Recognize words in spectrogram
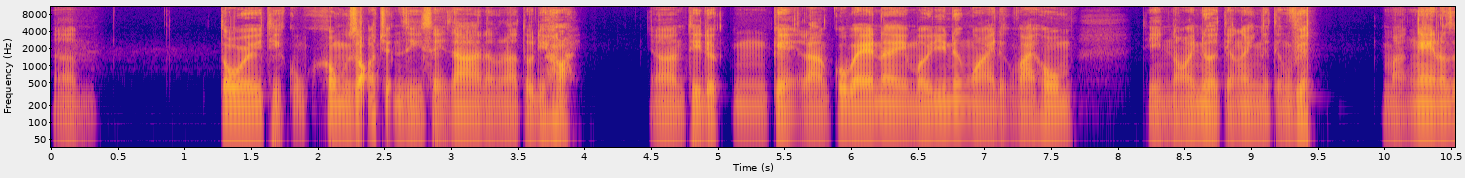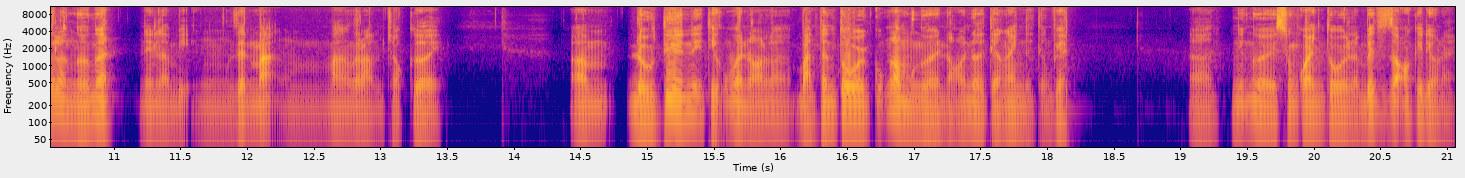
Ờ, tôi thì cũng không rõ chuyện gì xảy ra nên là tôi đi hỏi. À, thì được ừ, kể là cô bé này mới đi nước ngoài được vài hôm thì nói nửa tiếng Anh nửa tiếng Việt mà nghe nó rất là ngớ ngẩn nên là bị ừ, dân mạng mang ra làm trò cười. À, đầu tiên ý, thì cũng phải nói là bản thân tôi cũng là một người nói nửa tiếng Anh nửa tiếng Việt. À, những người xung quanh tôi là biết rõ cái điều này.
